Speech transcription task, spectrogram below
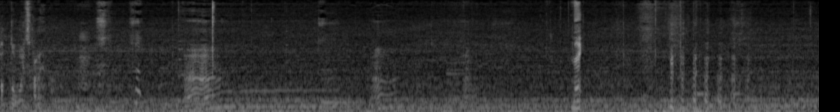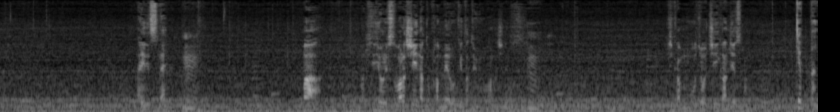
パッと思いつかないな。うん。うん。うん。ないうん。ない。ですね。うん。まあ、まあ非常に素晴らしいなと感銘を受けたというお話です。うん。しかももちろんいい感じですか？10分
